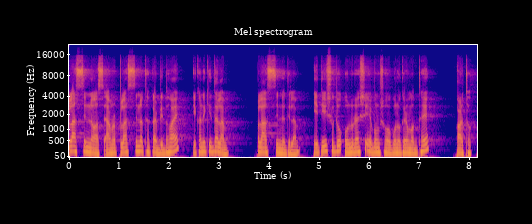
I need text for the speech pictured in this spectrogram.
প্লাস চিহ্ন আছে। আমরা প্লাস চিহ্ন থাকার বিধয় এখানে কি দিলাম? প্লাস চিহ্ন দিলাম। এটি শুধু অনুরাশি এবং সহগুণকের মধ্যে পার্থক্য।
